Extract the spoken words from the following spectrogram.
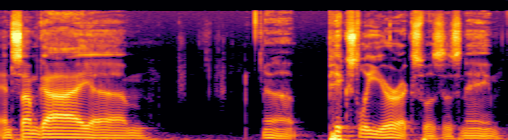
and some guy, um, uh, Pixley Urix was his name,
